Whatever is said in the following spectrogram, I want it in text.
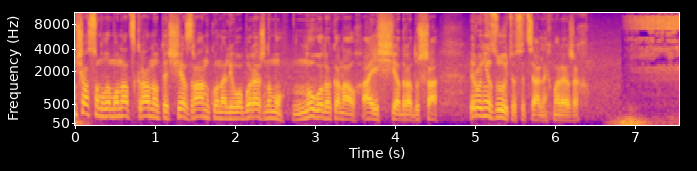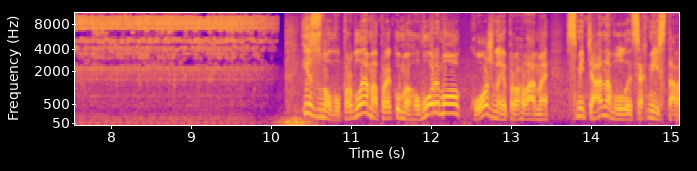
Тим часом лимонад з крану тече зранку на лівобережному. Ну, водоканал, а й щедра душа. Іронізують у соціальних мережах. І знову проблема, про яку ми говоримо кожної програми сміття на вулицях міста.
